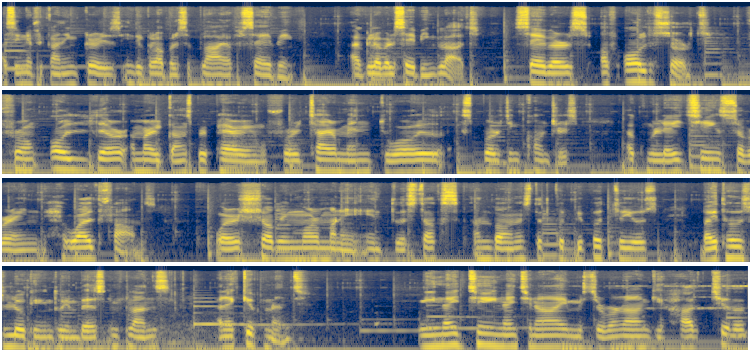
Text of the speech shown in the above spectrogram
a significant increase in the global supply of saving, a global saving glut. Savers of all sorts, from older Americans preparing for retirement to oil exporting countries accumulating sovereign wealth funds, were shoving more money into stocks and bonds that could be put to use by those looking to invest in plants and equipment. In 1999, Mr. Bernanke had chided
